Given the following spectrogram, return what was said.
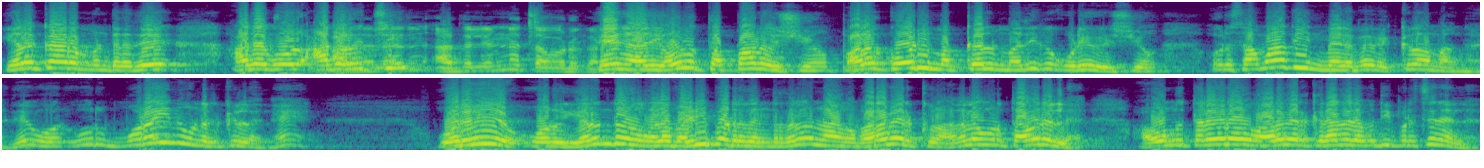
இலக்காரம் பண்றது அதை அதை வச்சு அதில் என்ன தவறு ஏங்க அது எவ்வளவு தப்பான விஷயம்? பல கோடி மக்கள் மதிக்கக்கூடிய விஷயம். ஒரு சமாதியின் மேல போய் வைக்கலாமாங்க அது? ஒரு ஒரு முறைன்னு ஒன்று இருக்குல்லங்க. ஒரு ஒரு இறந்தவங்களை வழிபடுறதுன்றதெல்லாம் நாங்கள் வரவேற்கிறோம். அதெல்லாம் ஒன்றும் தவறு இல்லை. அவங்க தலைவரை வரவேற்கிறாங்க அதை பற்றி பிரச்சனை இல்லை.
